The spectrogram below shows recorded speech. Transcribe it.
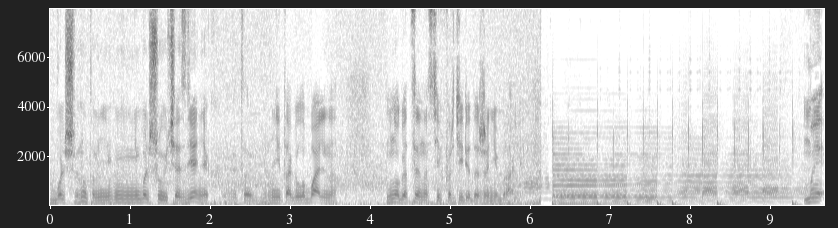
Больше, ну там небольшую часть денег, это не так глобально. Много ценностей в квартире даже не брали. Ми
